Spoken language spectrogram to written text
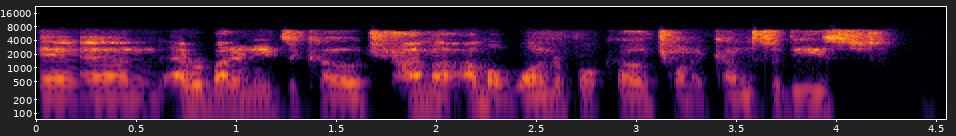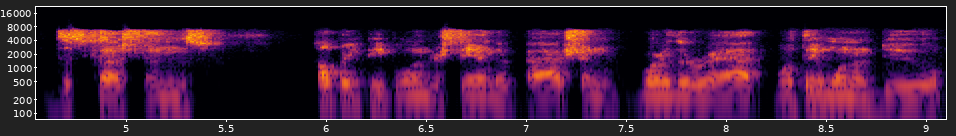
And everybody needs a coach. I'm a I'm a wonderful coach when it comes to these discussions, helping people understand their passion, where they're at, what they want to do.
